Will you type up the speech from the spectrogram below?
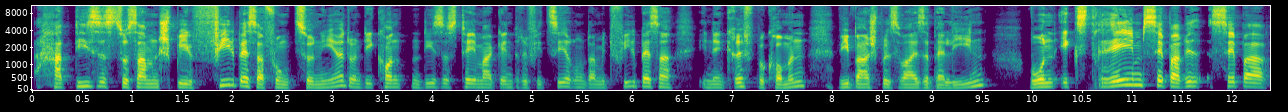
hat dieses Zusammenspiel viel besser funktioniert und die konnten dieses Thema Gentrifizierung damit viel besser in den Griff bekommen, wie beispielsweise Berlin wo ein extrem separ, separ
